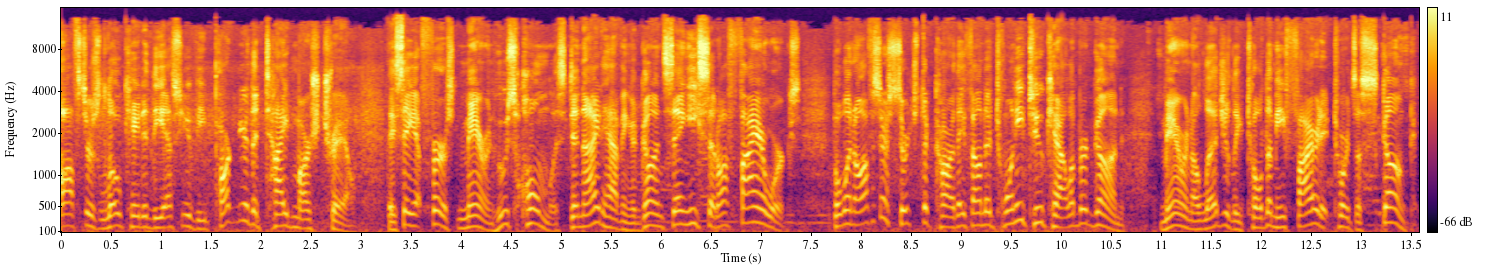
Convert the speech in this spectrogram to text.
Officers located the SUV parked near the Tidal Marsh Trail. They say at first Marin, who's homeless, denied having a gun, saying he set off fireworks. But when officers searched the car, they found a 22 caliber gun. Marin allegedly told them he fired it towards a skunk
